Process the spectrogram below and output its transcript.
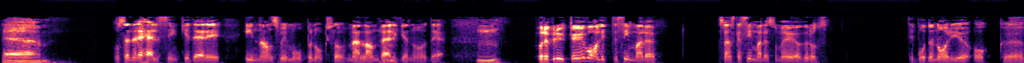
Eh, och sen är det Helsinki där i, innan Swim Open också, mellan mm. Bergen och det. Mm. Och det brukar ju vara lite simmare, svenska simmare som är över och till både Norge och eh,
